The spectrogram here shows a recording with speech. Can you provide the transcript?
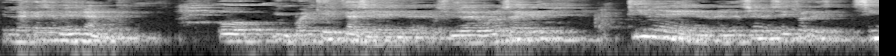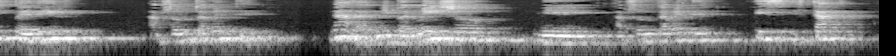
en la calle Medrano o en cualquier calle de la ciudad de Buenos Aires, tiene relaciones sexuales sin pedir absolutamente nada, ni permiso, ni absolutamente, es, está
